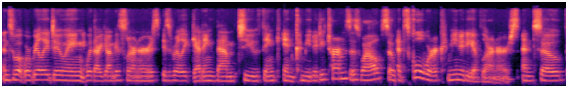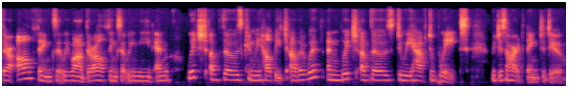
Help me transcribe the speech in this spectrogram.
And so what we're really doing with our youngest learners is really getting them to think in community terms as well. So at school we're a community of learners. And so they're all things that we want, they're all things that we need. And which of those can we help each other with and which of those do we have to wait which is a hard thing to do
